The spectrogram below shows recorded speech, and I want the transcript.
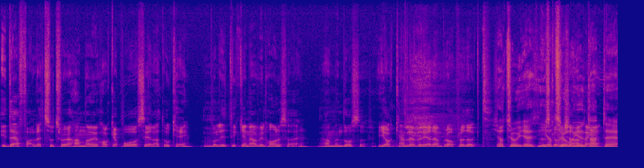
I det fallet så tror jag han har ju hakat på och ser att okej, okay, mm. politikerna vill ha det så här. Ja men då så. Jag kan leverera en bra produkt. Jag tror, jag, jag tror ju inte att eh,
